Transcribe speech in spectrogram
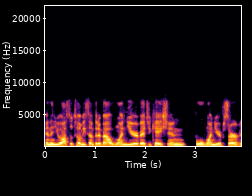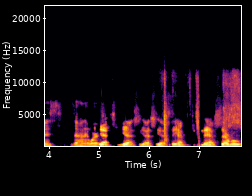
And then you also told me something about one year of education for one year of service. Is that how that works? Yes, yes, yes, yes. They have they have several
